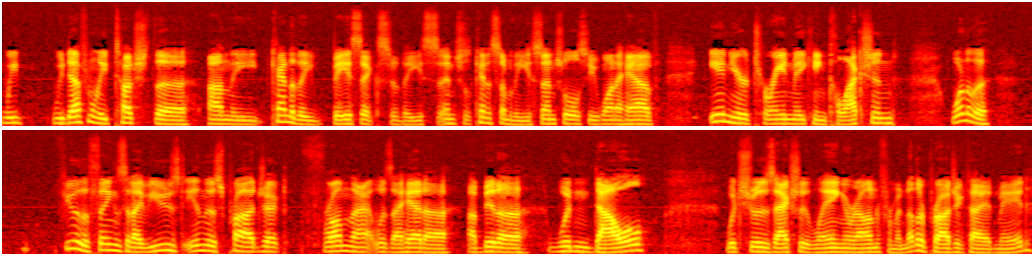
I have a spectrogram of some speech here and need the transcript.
we we definitely touched the on the kind of the basics or the essentials, kind of some of the essentials you want to have in your terrain making collection. One of the few of the things that I've used in this project from that was I had a, a bit of wooden dowel, which was actually laying around from another project I had made.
